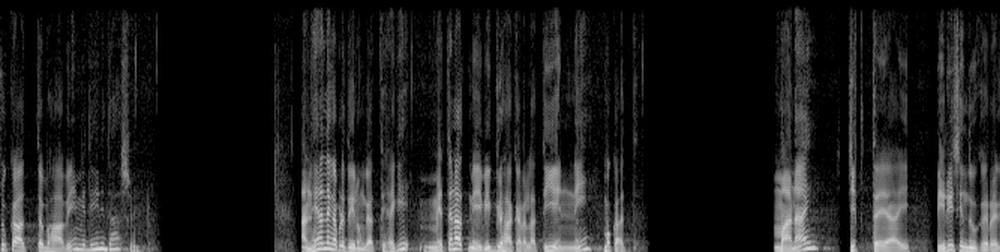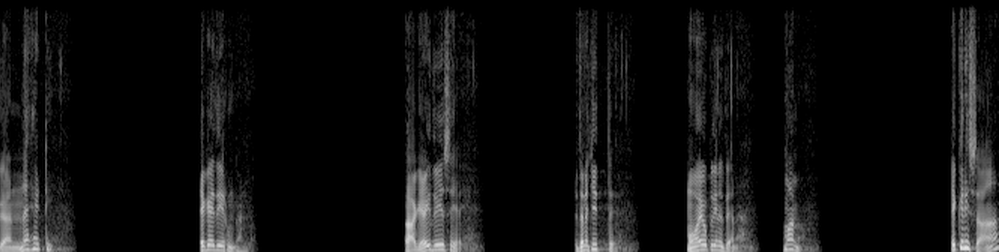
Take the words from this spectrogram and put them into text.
සුකාත්ත භාවේ මිදී නිදහස්වෙන්ට. අන්හෙනද අපට තේරුම් ගත්ත හැකි මෙතනත් මේ විග්‍රහ කරලා තියෙන්නේ මොකක්ද. මනයි චිත්තයයි පිරිසිදු කරගන්න හැටි. එකයි තේරුම් ගන්න. රාගයයි දේශයයි. එතන චිත්තය මොහය උපදින තැන මනු. එක නිසා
